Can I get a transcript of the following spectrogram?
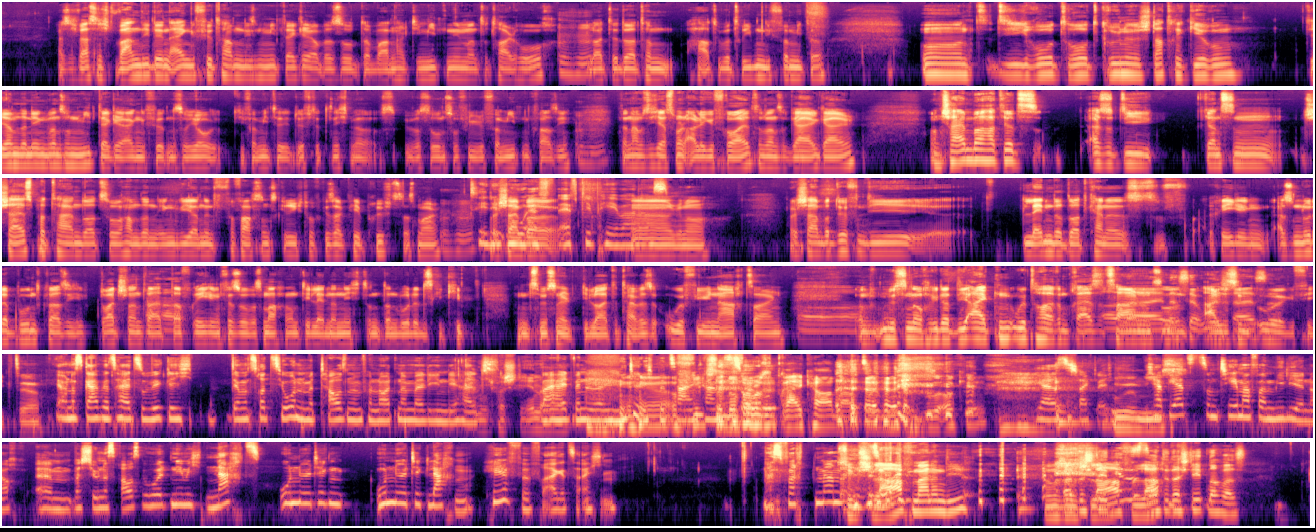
also ich weiß nicht, wann die den eingeführt haben, diesen Mietdeckel, aber so, da waren halt die Mieten immer total hoch. Mhm. Leute dort haben hart übertrieben, die Vermieter. Und die rot-rot-grüne Stadtregierung, die haben dann irgendwann so einen Mietdeckel eingeführt und so, yo, die Vermieter, ihr dürft jetzt nicht mehr über so und so viel vermieten quasi. Mhm. Dann haben sich erstmal alle gefreut und waren so geil, geil. Und scheinbar hat jetzt, also die ganzen Scheißparteien dort so, haben dann irgendwie an den Verfassungsgerichtshof gesagt, hey, prüft das mal. Mhm. CDU, scheinbar- F FDP war das. Ja, genau. Weil scheinbar dürfen die äh, Länder dort keine Regeln, also nur der Bund quasi, deutschlandweit Aha. darf Regeln für sowas machen und die Länder nicht. Und dann wurde das gekippt. Und jetzt müssen halt die Leute teilweise urviel nachzahlen. Oh. Und müssen auch wieder die alten urteuren Preise Oh zahlen nein, und so. das ist ja und alles sind urgefickt, ja. Ja, und es gab jetzt halt so wirklich Demonstrationen mit Tausenden von Leuten in Berlin, die Kann halt, ich verstehen. weil aber- halt, wenn du deine Miete nicht bezahlen kannst. du noch So. so 3K nachzahlen musst und so, okay. Ja, das ist schrecklich. Urmies. Ich habe jetzt zum Thema Familie noch ähm, was Schönes rausgeholt, nämlich nachts unnötigen, unnötig lachen. Hilfe, Fragezeichen. Was macht man? So im so- Schlaf meinen die? Man so Schlaf steht, warte, da steht noch was.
